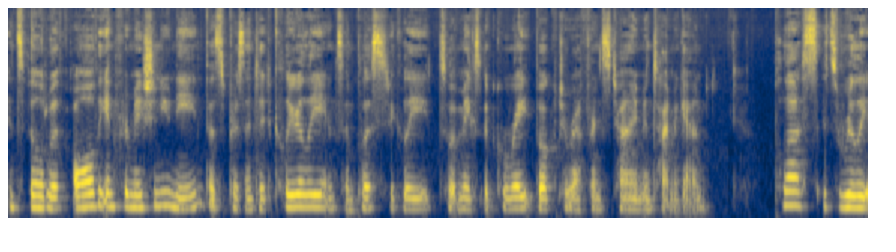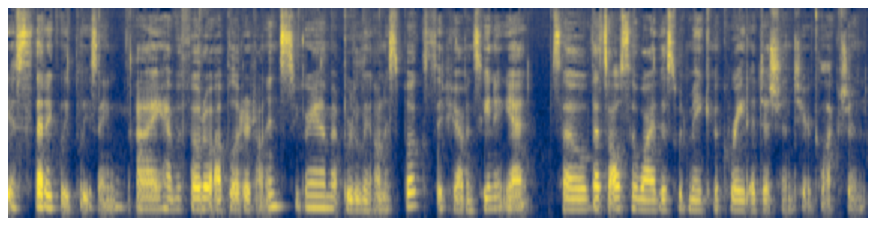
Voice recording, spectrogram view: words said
It's filled with all the information you need that's presented clearly and simplistically, so it makes a great book to reference time and time again. Plus, it's really aesthetically pleasing. I have a photo uploaded on Instagram at Brutally Honest Books if you haven't seen it yet, so that's also why this would make a great addition to your collection.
